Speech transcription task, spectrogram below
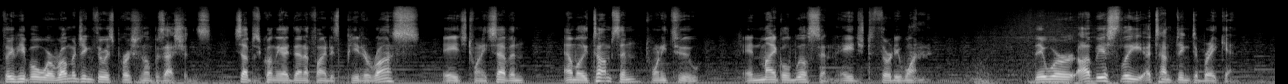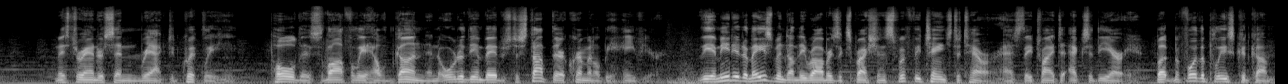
Three people were rummaging through his personal possessions, subsequently identified as Peter Ross, age 27, Emily Thompson, 22, and Michael Wilson, aged 31. They were obviously attempting to break in. Mr. Anderson reacted quickly. He pulled his lawfully held gun and ordered the invaders to stop their criminal behavior. The immediate amazement on the robbers' expression swiftly changed to terror as they tried to exit the area. But before the police could come,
